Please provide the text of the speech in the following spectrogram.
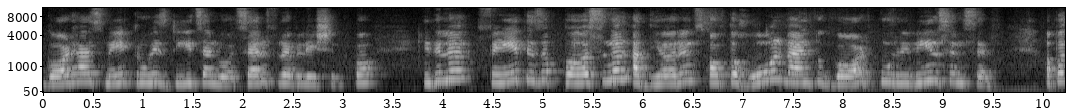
God has made through his deeds and word self revelation ഇപ്പോൾ ഇതിൽ faith is a personal adherence of the whole man to God who reveals himself അപ്പോൾ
